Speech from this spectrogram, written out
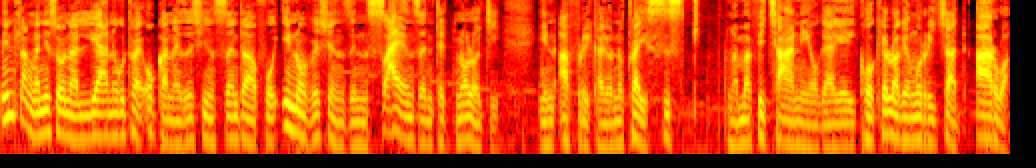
inhlanganiso yona liyana kuthiwa i-organization center for innovations in science and technology in africa yona kuthiwa yi-sist ngamafitshane okay ikhokhelwa-ke ngurichard arwa.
